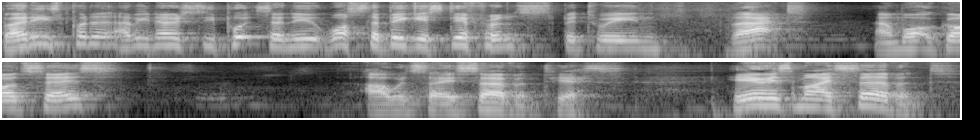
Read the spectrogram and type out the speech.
But he's put it, have you noticed he puts a new, what's the biggest difference between that and what God says? I would say servant, yes. Here is my servant.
